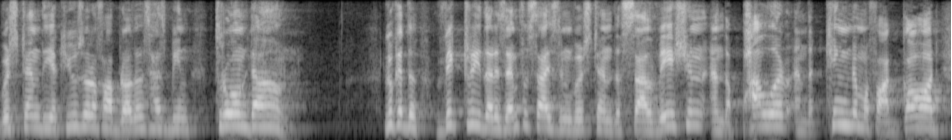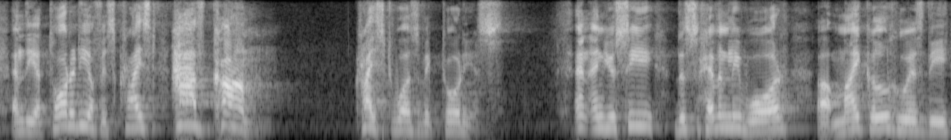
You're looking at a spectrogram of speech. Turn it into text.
Verse 10 the accuser of our brothers has been thrown down. Look at the victory that is emphasized in verse 10 the salvation and the power and the kingdom of our God and the authority of his Christ have come. Christ was victorious. And, and you see this heavenly war, uh, Michael, who is the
